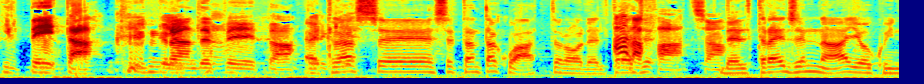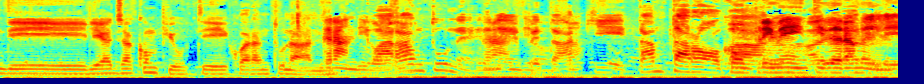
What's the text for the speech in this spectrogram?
Il Peta, Il grande Peta. È Perché? classe 74 del 3, Ha la ge- faccia. del 3 gennaio, quindi li ha già compiuti 41 anni. Grandioso. 41 anni. Petacchi tanta roba Complimenti, veramente, lì.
